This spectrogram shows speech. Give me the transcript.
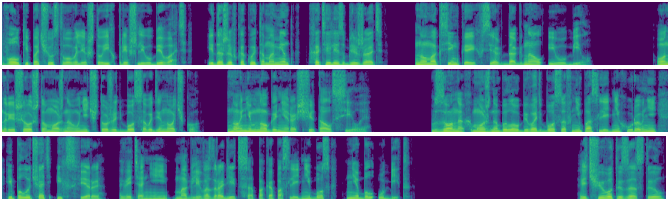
Волки почувствовали, что их пришли убивать, и даже в какой-то момент хотели сбежать, но Максимка их всех догнал и убил. Он решил, что можно уничтожить босса в одиночку, но немного не рассчитал силы. В зонах можно было убивать боссов не последних уровней и получать их сферы, ведь они могли возродиться, пока последний босс не был убит. «И чего ты застыл?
